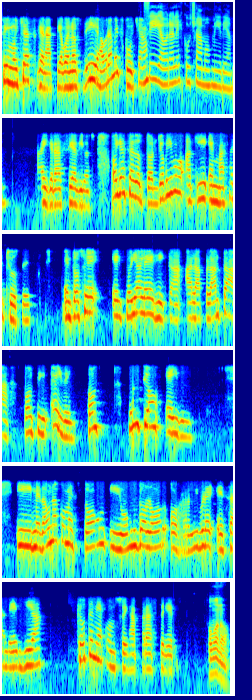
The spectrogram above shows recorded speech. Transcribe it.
Sí, muchas gracias. Buenos días. ¿Ahora me escuchan? Sí, ahora le escuchamos, Miriam. Ay, gracias a Dios. Óigase, doctor, yo vivo aquí en Massachusetts, entonces estoy alérgica a la planta Pontion Aiden, y me da una comezón y un dolor horrible esa alergia. ¿Qué usted me aconseja para hacer? ¿Cómo no?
